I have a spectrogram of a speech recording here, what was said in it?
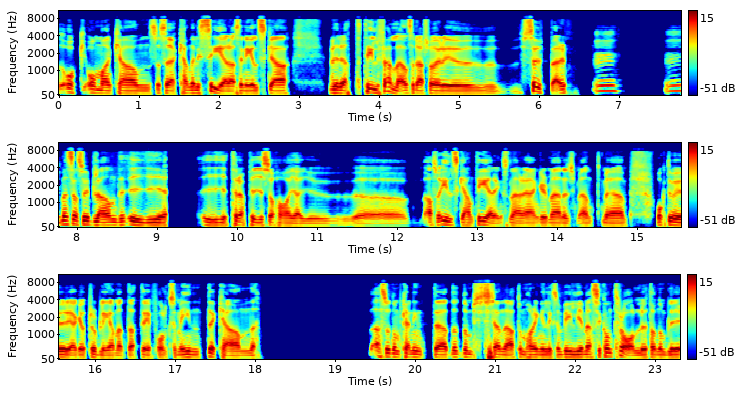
och om man kan så att säga, kanalisera sin ilska vid rätt tillfällen så, där, så är det ju super. Mm. Mm. Men sen så ibland i, i terapi så har jag ju eh, alltså ilskehantering, sån här anger management med, och då är i regel problemet att det är folk som inte kan Alltså de kan inte, de känner att de har ingen liksom viljemässig kontroll utan de blir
